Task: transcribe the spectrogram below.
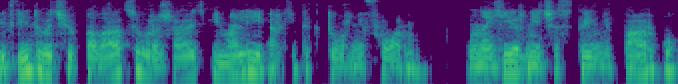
Відвідувачів палацу вражають і малі архітектурні форми. У нагірній частині парку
